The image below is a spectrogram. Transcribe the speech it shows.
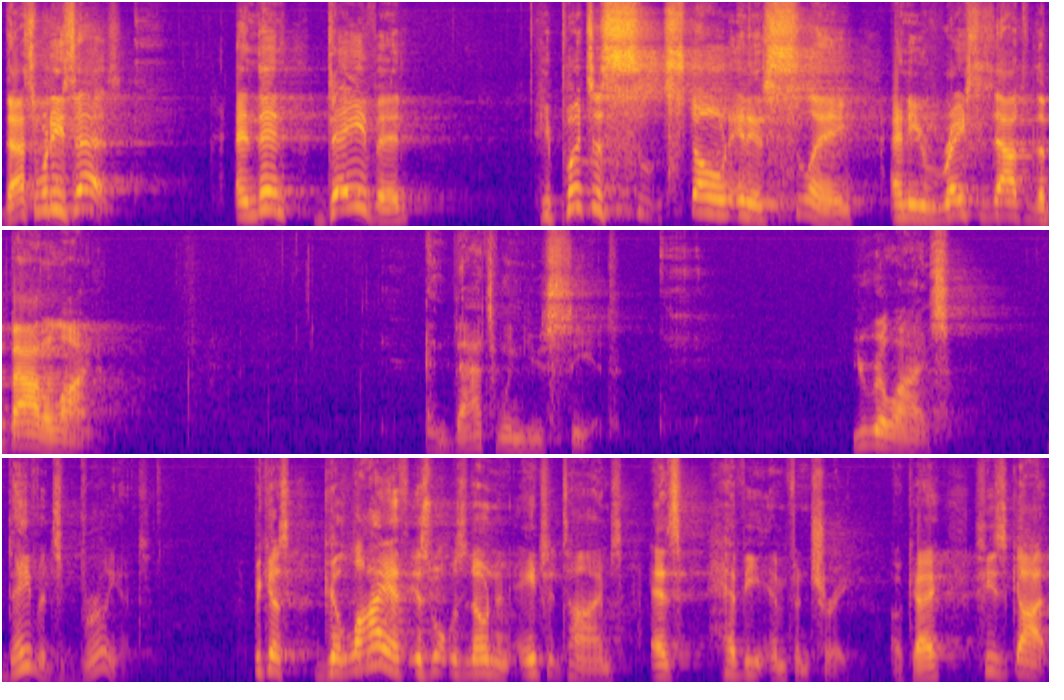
That's what he says. And then David, he puts a stone in his sling and he races out to the battle line. And that's when you see it. You realize David's brilliant because Goliath is what was known in ancient times as heavy infantry. Okay? He's got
